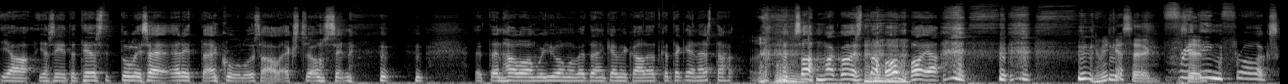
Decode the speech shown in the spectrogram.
Ja, ja siitä tietysti tuli se erittäin kuuluisa Alex Jonesin, että en halua mun juomaveteen kemikaaleja, jotka tekee näistä sammakoista homoja. No mikä se, se, Frigging frogs.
